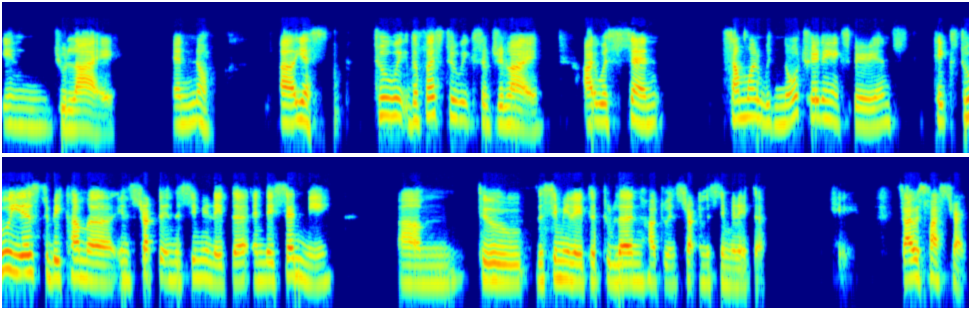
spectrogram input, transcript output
in July. And no, uh, yes, two week, the first two weeks of July, I was sent someone with no trading experience, takes two years to become an instructor in the simulator, and they send me um, to the simulator to learn how to instruct in the simulator. Okay, so I was fast tracked.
